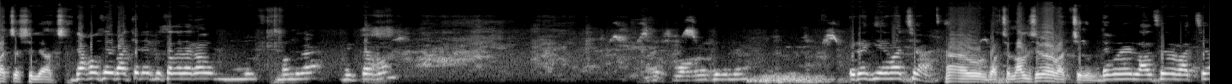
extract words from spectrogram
বাচ্চা ছেলে আছে। দেখো সেই বাচ্চাটা একটু ছেলে দেখাও বন্ধুরা দেখতে এখন এটা কি এর বাচ্চা? হ্যাঁ ওর বাচ্চা লাল শিরার বাচ্চা দেখুন এই লাল সিমের বাচ্চা।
